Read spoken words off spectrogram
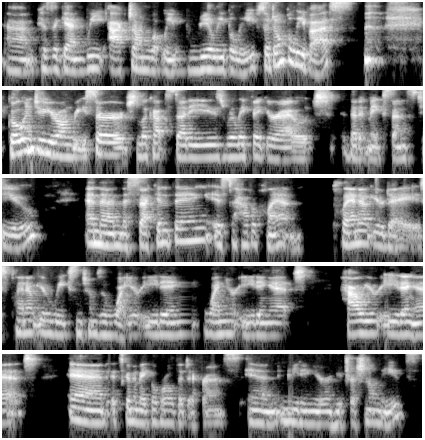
Because um, again, we act on what we really believe. So don't believe us. Go and do your own research, look up studies, really figure out that it makes sense to you. And then the second thing is to have a plan. Plan out your days, plan out your weeks in terms of what you're eating, when you're eating it, how you're eating it. And it's going to make a world of difference in meeting your nutritional needs.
